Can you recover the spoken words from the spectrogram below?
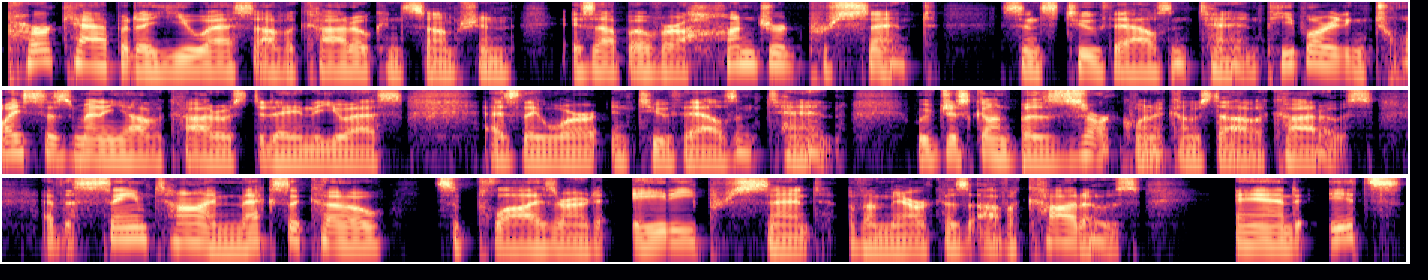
per capita US avocado consumption is up over 100% since 2010. People are eating twice as many avocados today in the US as they were in 2010. We've just gone berserk when it comes to avocados. At the same time, Mexico supplies around 80% of America's avocados, and its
